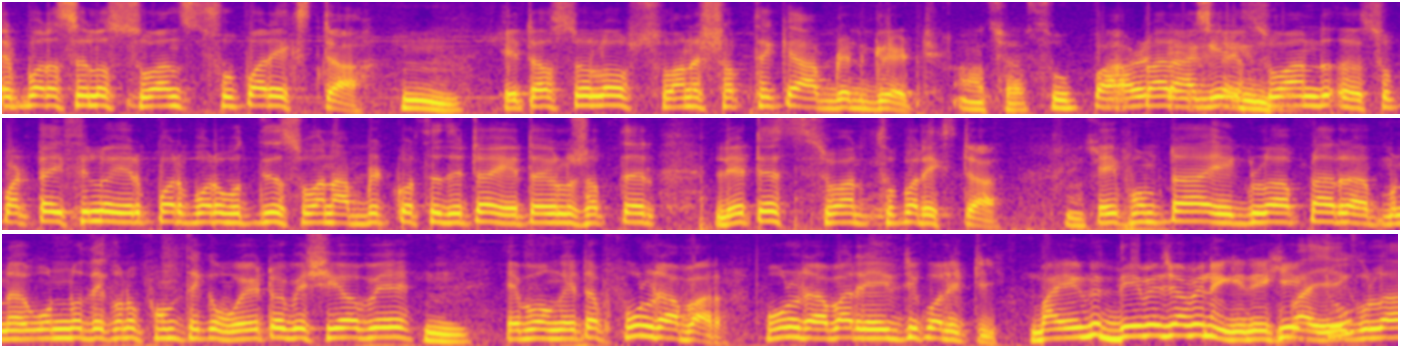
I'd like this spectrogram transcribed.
এরপর আছে হলো সোয়ান সুপার এক্সট্রা হুম। এটা হচ্ছে হলো সোয়ানের সব থেকে আপডেট গ্রেড আচ্ছা সুপার আপনার আগে সোয়ান সুপারটাই ছিল এরপর পরবর্তীতে সোয়ান আপডেট করতে যেটা এটা হলো সবথেকে লেটেস্ট সোয়ান সুপার এক্সট্রা। এই ফোমটা এগুলো আপনার মানে অন্য যে কোনো ফোম থেকে ওয়েটও বেশি হবে এবং এটা full rubber full rubber HD quality ভাই এগুলো দেবে যাবে নাকি? দেখি ভাই? এগুলা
